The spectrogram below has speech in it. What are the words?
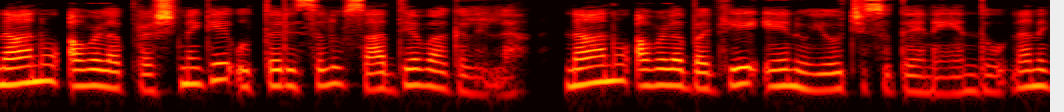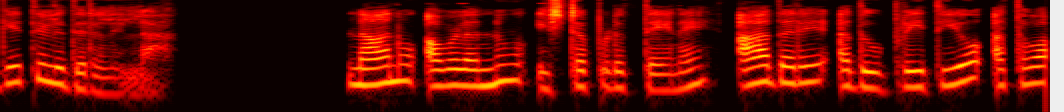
ನಾನು ಅವಳ ಪ್ರಶ್ನೆಗೆ ಉತ್ತರಿಸಲು ಸಾಧ್ಯವಾಗಲಿಲ್ಲ. ನಾನು ಅವಳ ಬಗ್ಗೆ ಏನು ಯೋಚಿಸುತ್ತೇನೆ ಎಂದು ನನಗೆ ತಿಳಿದಿರಲಿಲ್ಲ. ನಾನು ಅವಳನ್ನು ಇಷ್ಟಪಡುತ್ತೇನೆ, ಆದರೆ ಅದು ಪ್ರೀತಿಯೋ ಅಥವಾ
